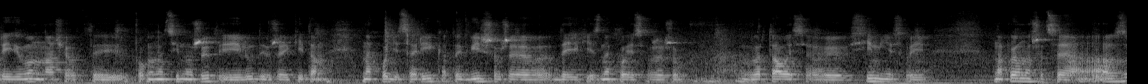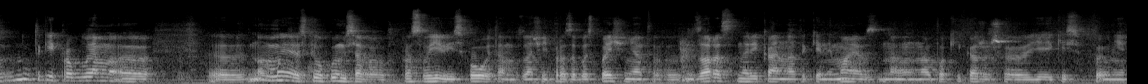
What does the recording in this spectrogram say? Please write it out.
регіон почав повноцінно жити, і люди, вже, які там знаходяться рік, а то більше вже деякі знаходяться вже, щоб верталися в сім'ї свої. Напевно, що це. А ну, таких проблем. е, е, Ну, ми спілкуємося про свої військові, там, значить, про забезпечення. Зараз нарікань на таке немає. Навпаки, кажуть, що є якісь певні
